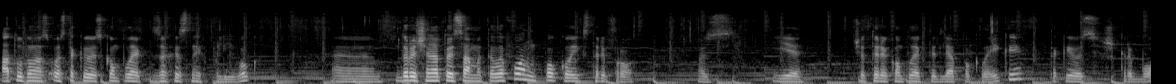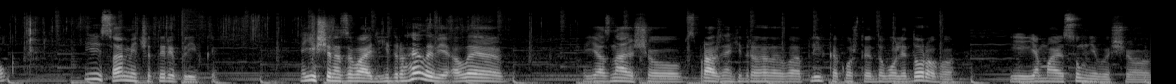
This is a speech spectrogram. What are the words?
А тут у нас ось такий ось комплект захисних плівок. Е, до речі, на той самий телефон Poco X3 Pro. Ось є 4 комплекти для поклейки, такий ось шкребок і самі 4 плівки. Їх ще називають гідрогелеві, але я знаю, що справжня гідрогелева плівка коштує доволі дорого, і я маю сумніви, що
